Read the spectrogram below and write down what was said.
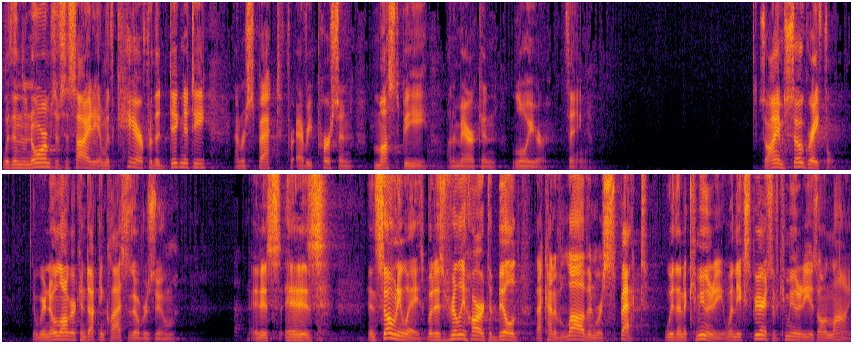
within the norms of society and with care for the dignity and respect for every person must be an American lawyer thing. So I am so grateful that we're no longer conducting classes over Zoom. It is, it is in so many ways, but it's really hard to build that kind of love and respect within a community when the experience of community is online.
